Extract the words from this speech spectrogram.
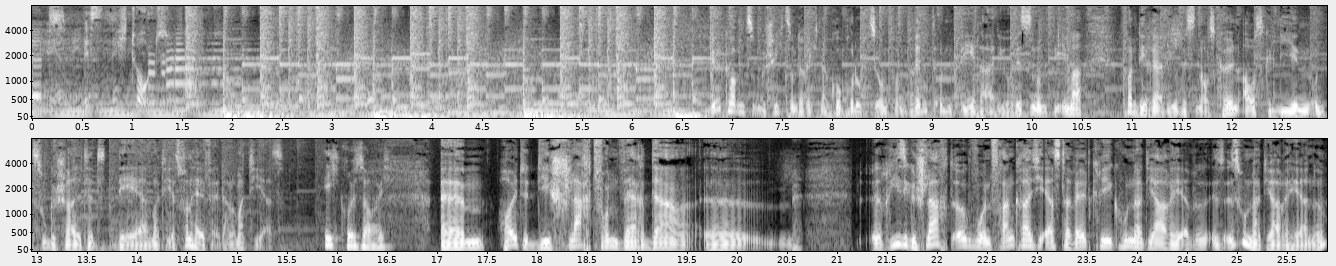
redet, ist nicht tot. Willkommen zum Geschichtsunterricht einer Koproduktion von Vrindt und D-Radio Wissen und wie immer von D-Radio Wissen aus Köln ausgeliehen und zugeschaltet der Matthias von Hellfeld. Hallo Matthias. Ich grüße euch. Ähm, heute die Schlacht von Verdun. Äh, riesige Schlacht irgendwo in Frankreich, Erster Weltkrieg, 100 Jahre her. Es ist 100 Jahre her, ne?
